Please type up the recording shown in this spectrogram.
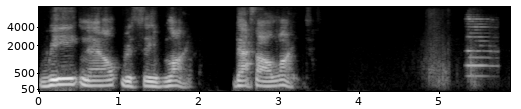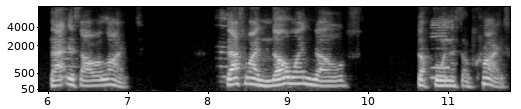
we now receive life. That's our light. That is our light. That's why no one knows the mm. fullness of Christ,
